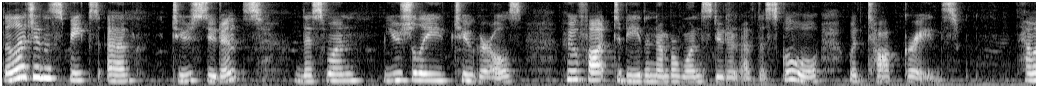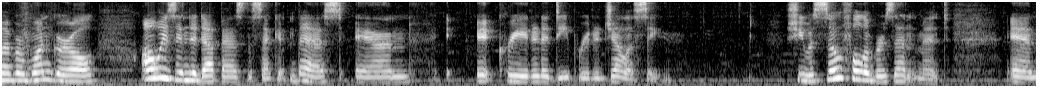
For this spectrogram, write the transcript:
The legend speaks of two students, this one, usually two girls, who fought to be the number one student of the school with top grades. However, one girl always ended up as the second best, and it created a deep rooted jealousy. She was so full of resentment and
